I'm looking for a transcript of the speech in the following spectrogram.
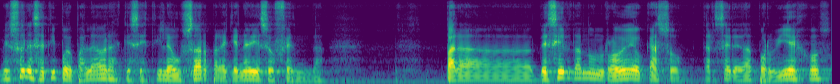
Me suena ese tipo de palabras que se estila usar para que nadie se ofenda. Para decir, dando un rodeo, caso tercera edad por viejos,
